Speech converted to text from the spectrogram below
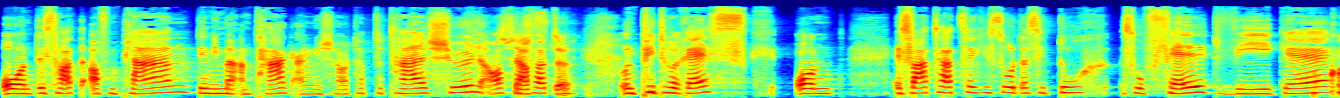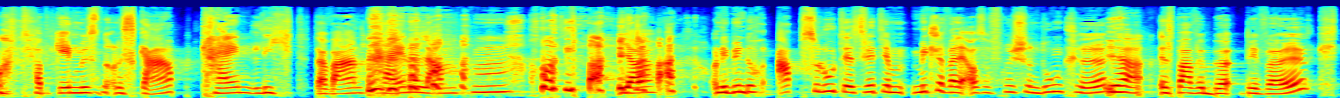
und das hat auf dem Plan, den ich mir am Tag angeschaut habe, total schön ausgeschaut und, und pittoresk. Und es war tatsächlich so, dass ich durch so Feldwege Oh hab gehen müssen und es gab kein Licht. Da waren keine Lampen. Oh nein. Ja, und ich bin durch absolute, es wird ja mittlerweile auch so frisch und dunkel. Ja. Es war be- bewölkt.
